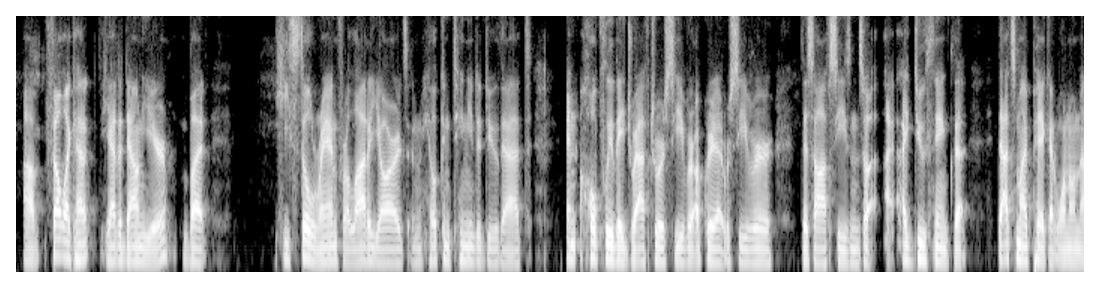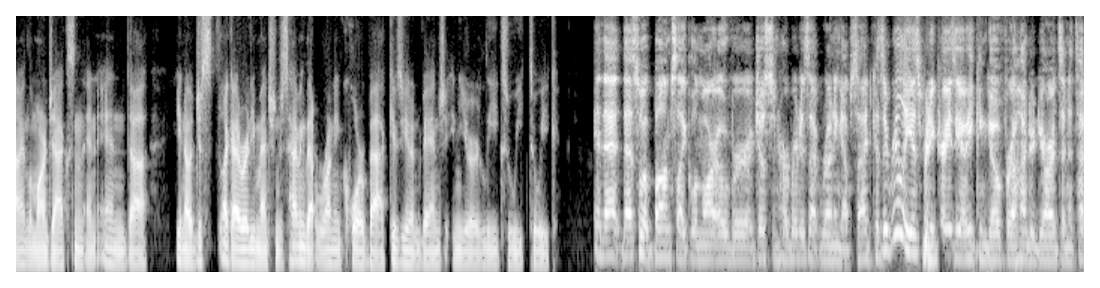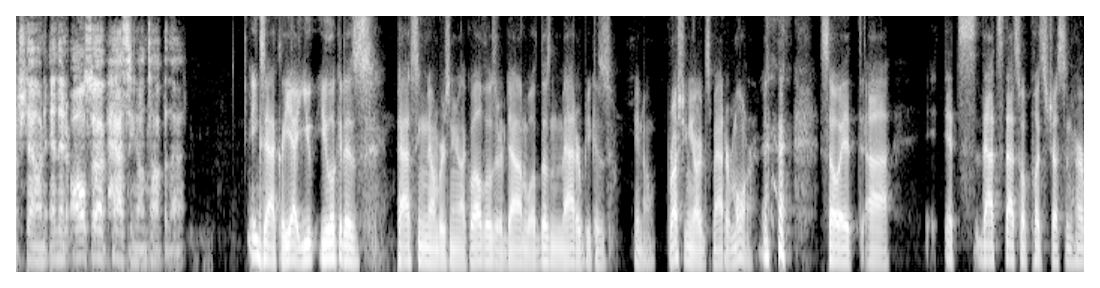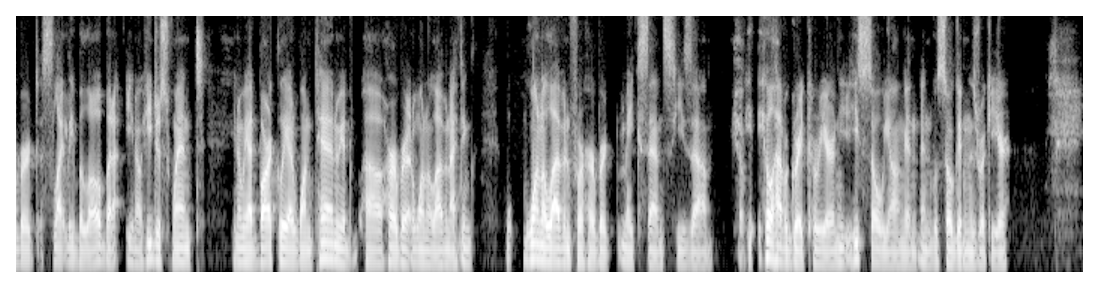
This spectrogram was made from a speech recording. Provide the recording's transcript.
uh, felt like had, he had a down year, but he still ran for a lot of yards, and he'll continue to do that. And hopefully, they draft a receiver, upgrade at receiver this offseason. So I, I do think that that's my pick at 109, Lamar Jackson, and and uh, you know, just like I already mentioned, just having that running core back gives you an advantage in your leagues week to week. And that that's what bumps like Lamar over Justin Herbert is that running upside because it really is pretty crazy how he can go for 100 yards and a touchdown and then also have passing on top of that. Exactly. Yeah. You you look at his passing numbers and you're like, well, those are down. Well, it doesn't matter because you know rushing yards matter more. so it uh, it's that's that's what puts Justin Herbert slightly below. But uh, you know he just went. You know we had Barkley at 110. We had uh, Herbert at 111. I think 111 for Herbert makes sense. He's um Yep. he- he'll have a great career and he, he's so young and, and was so good in his rookie year.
